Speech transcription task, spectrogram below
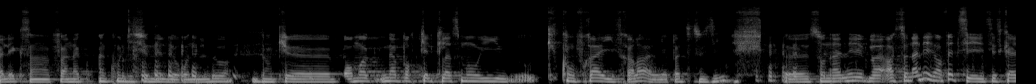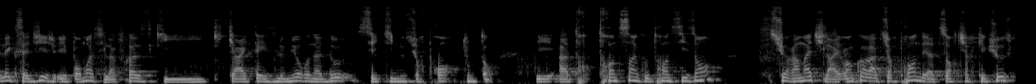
Alex, un fan inconditionnel de Ronaldo. Donc, pour moi, n'importe quel classement qu'on fera, il sera là, il n'y a pas de souci. son année, bah, ah, son année, en fait, c'est, ce qu'Alex a dit, et pour moi, c'est la phrase qui, qui caractérise le mieux Ronaldo, c'est qu'il nous surprend tout le temps. Et à 35 ou 36 ans, sur un match, il arrive encore à te surprendre et à te sortir quelque chose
